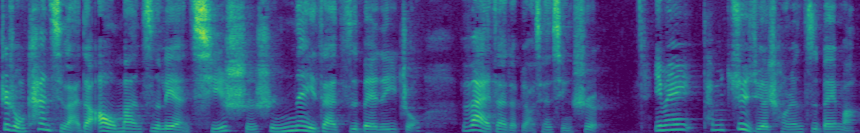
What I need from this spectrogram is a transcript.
这种看起来的傲慢自恋，其实是内在自卑的一种外在的表现形式，因为他们拒绝承认自卑嘛，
